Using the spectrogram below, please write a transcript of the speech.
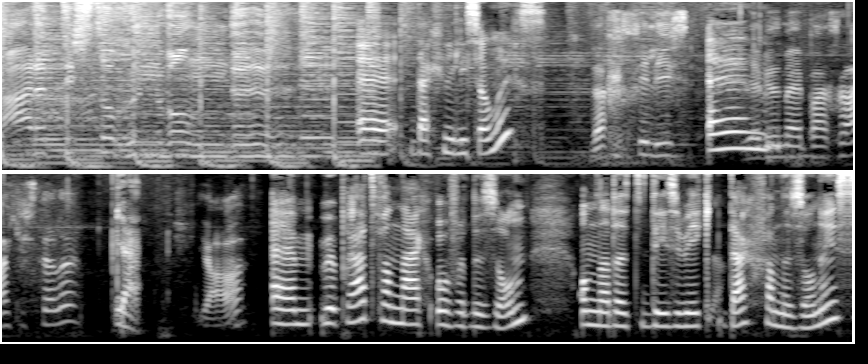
Maar het is toch een wonder. Eh, dag Willy Sommers. Dag Felice. Ehm, Jij wil mij een paar vraagjes stellen? ja, Ja. Ehm, we praten vandaag over de zon, omdat het deze week Dag van de Zon is.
